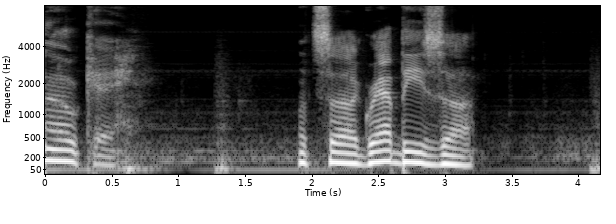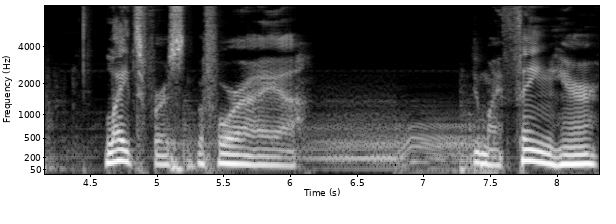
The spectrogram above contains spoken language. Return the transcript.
Okay. Let's uh, grab these uh, lights first before I uh, do my thing here.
